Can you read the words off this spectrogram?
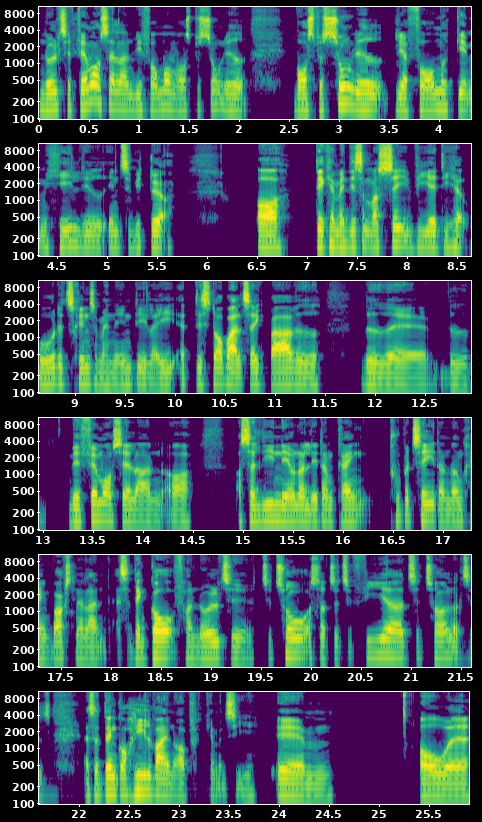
0 til 5 års alderen, vi former vores personlighed. Vores personlighed bliver formet gennem hele livet, indtil vi dør. Og det kan man ligesom også se via de her otte trin, som han inddeler i, at det stopper altså ikke bare ved, ved, øh, ved, ved femårsalderen, og, og så lige nævner lidt omkring pubertet og noget omkring voksenalderen. Altså den går fra 0 til, til 2, og så til, til 4, til 12, og til, altså den går hele vejen op, kan man sige. Øhm, og øh,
